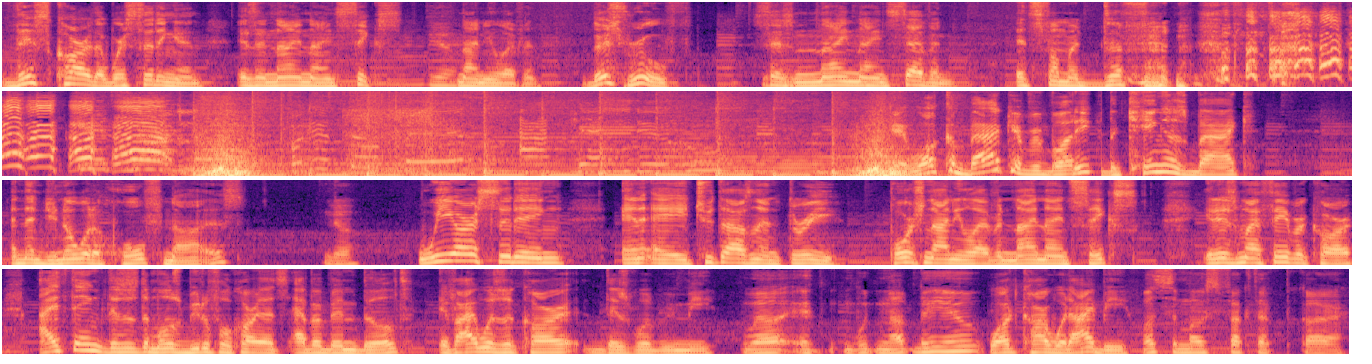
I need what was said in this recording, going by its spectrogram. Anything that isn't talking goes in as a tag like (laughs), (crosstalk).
This car that we're sitting in is a 996 Yeah. 911. This roof says 997. It's from a different. (laughs) okay, welcome back, everybody. The king is back. And then, do you know what a Hofna is? Yeah. We are sitting in a 2003 Porsche 911 996. It is my favorite car. I think this is the most beautiful car that's ever been built. If I was a car, this would be me. Well, it would not be you. What car would I be? What's the most fucked up car?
